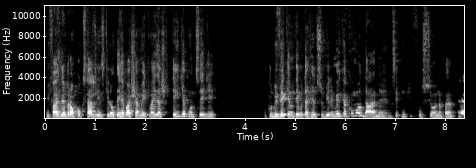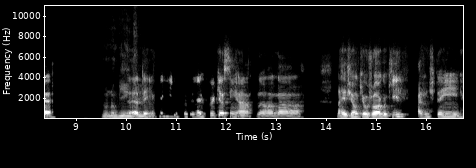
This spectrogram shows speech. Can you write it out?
Me faz lembrar um pouco os Estados. Unidos, que não tem rebaixamento, mas acho que tende a acontecer de o clube ver que não tem muita gente subir e meio que acomodar, né? Não sei como que funciona para é no, no ambiente. É, tem, tem isso, né? Porque assim, a, na, na, na região que eu jogo aqui, a gente tem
